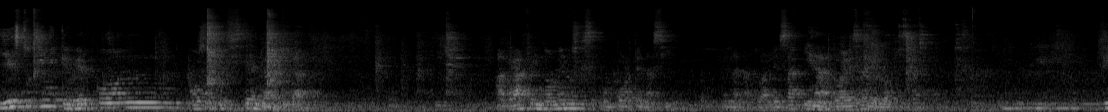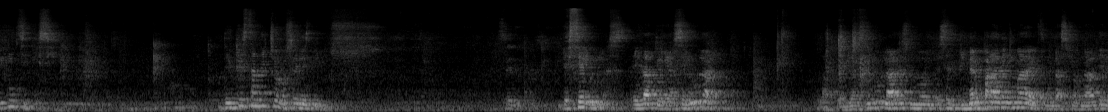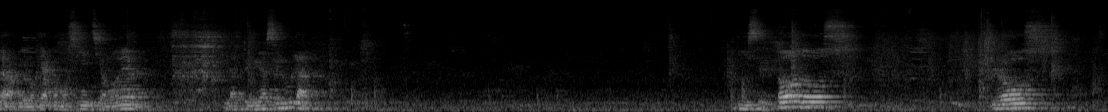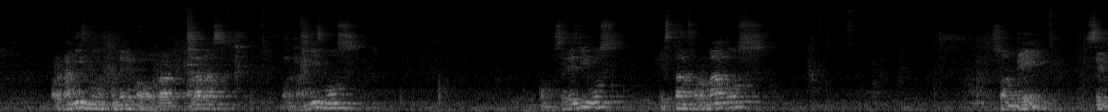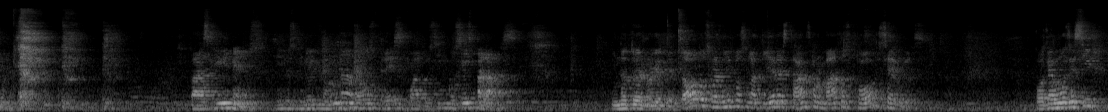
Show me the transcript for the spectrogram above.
Y esto tiene que ver con cosas que existen en la realidad. Habrá fenómenos que se comporten así en la naturaleza y en la naturaleza biológica. Fíjense que sí. ¿De qué están hechos los seres vivos? De células. Es la teoría celular. La teoría celular es, uno, es el primer paradigma fundacional de la biología como ciencia moderna. La teoría celular dice todos los organismos, voy a poner para ahorrar palabras, organismos como seres vivos están formados, son de células. Para escribir menos, ¿sí? lo escribí con una, dos, tres, cuatro, cinco, seis palabras. Y no todo el rollo de todos los organismos en la Tierra están formados por células. Podemos decir,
